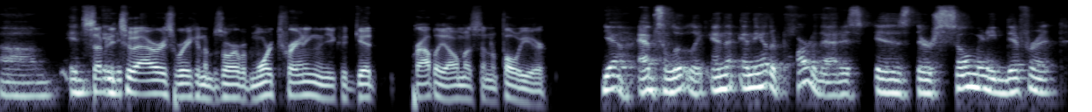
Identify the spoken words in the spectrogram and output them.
Um, it's 72 it, hours where you can absorb more training than you could get probably almost in a full year. Yeah, absolutely. And the, and the other part of that is is there's so many different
